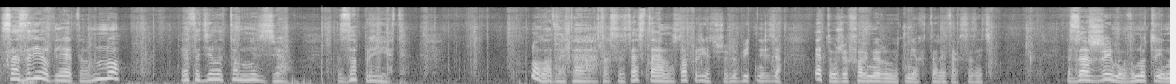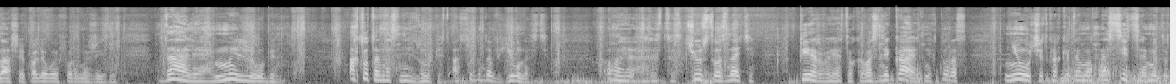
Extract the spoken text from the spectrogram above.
созрел для этого. Но это делать там нельзя. Запрет. Ну ладно, это, так сказать, оставим запрет, что любить нельзя. Это уже формирует некоторые, так сказать, зажимы внутри нашей полевой формы жизни. Далее мы любим. А кто-то нас не любит, особенно в юности. Ой, это чувство, знаете, первые только возникает. Никто нас не учит, как к этому относиться. И мы тут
